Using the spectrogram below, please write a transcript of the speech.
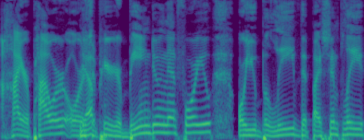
a higher power or a superior being doing that for you, or you believe that by simply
